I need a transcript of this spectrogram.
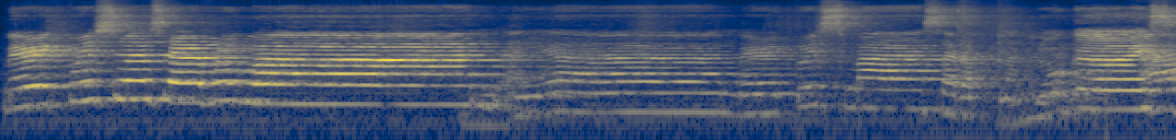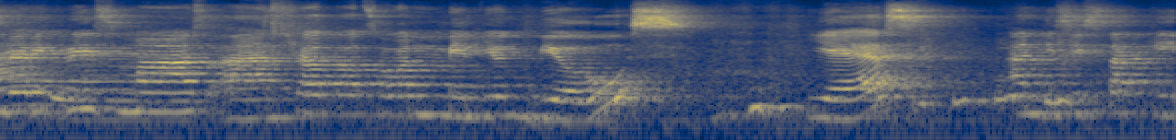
Merry Christmas everyone! Ayan. Merry Christmas! Sarap na. Hello guys, Merry Christmas and shout out sa 1 million views. Yes. And this is Taki.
